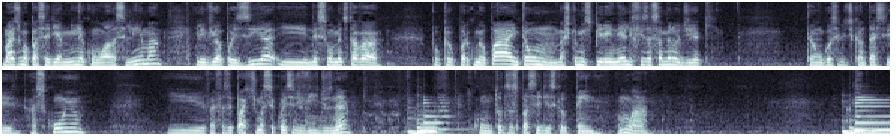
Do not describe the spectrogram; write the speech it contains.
mais uma parceria minha com Wallace Lima. Ele enviou a poesia e nesse momento estava um pouco preocupado com meu pai, então acho que eu me inspirei nele e fiz essa melodia aqui. Então gostaria de cantar esse rascunho e vai fazer parte de uma sequência de vídeos, né? Com todas as parcerias que eu tenho. Vamos lá.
